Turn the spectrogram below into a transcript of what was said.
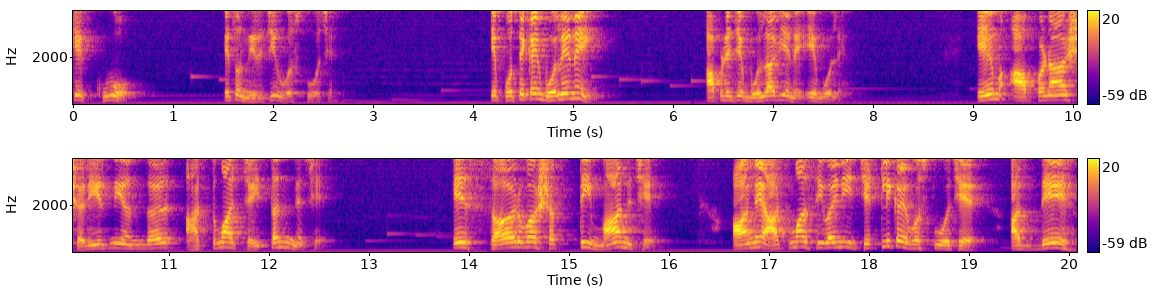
કે કૂવો, એ તો નિર્જીવ વસ્તુઓ છે. એ પોતે કંઈ બોલે નહીં. આપણે જે બોલાવીએ ને એ બોલે. એમ આપણા શરીરની અંદર આત્મા ચૈતન્ય છે. એ સર્વશક્તિમાન છે. અને આત્મા સિવાયની જેટલી કંઈ વસ્તુઓ છે, આ દેહ,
